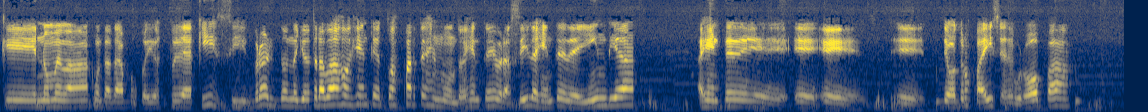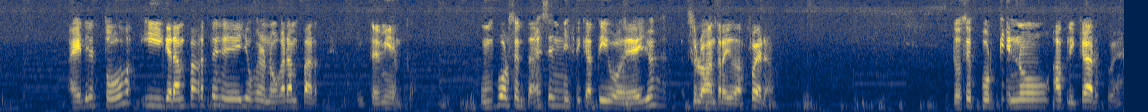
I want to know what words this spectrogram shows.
Que no me van a contratar porque yo estoy aquí. Sí, bro, donde yo trabajo hay gente de todas partes del mundo. Hay gente de Brasil, hay gente de India, hay gente de, eh, eh, eh, de otros países, de Europa. Hay de todo y gran parte de ellos, bueno, no gran parte, te miento. Un porcentaje significativo de ellos se los han traído afuera. Entonces, ¿por qué no aplicar, pues?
